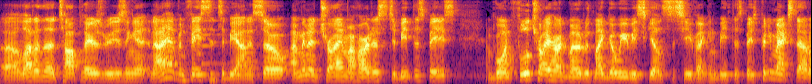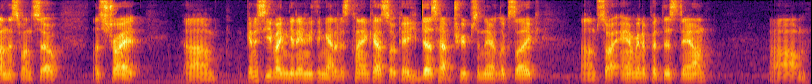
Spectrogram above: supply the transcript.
Uh, a lot of the top players are using it, and I haven't faced it to be honest, so I'm going to try my hardest to beat this base. I'm going full try-hard mode with my GoWiWi skills to see if I can beat this base. Pretty maxed out on this one, so let's try it. Um, gonna see if I can get anything out of his clan castle. Okay, he does have troops in there, it looks like. Um, so I am gonna put this down. Um,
